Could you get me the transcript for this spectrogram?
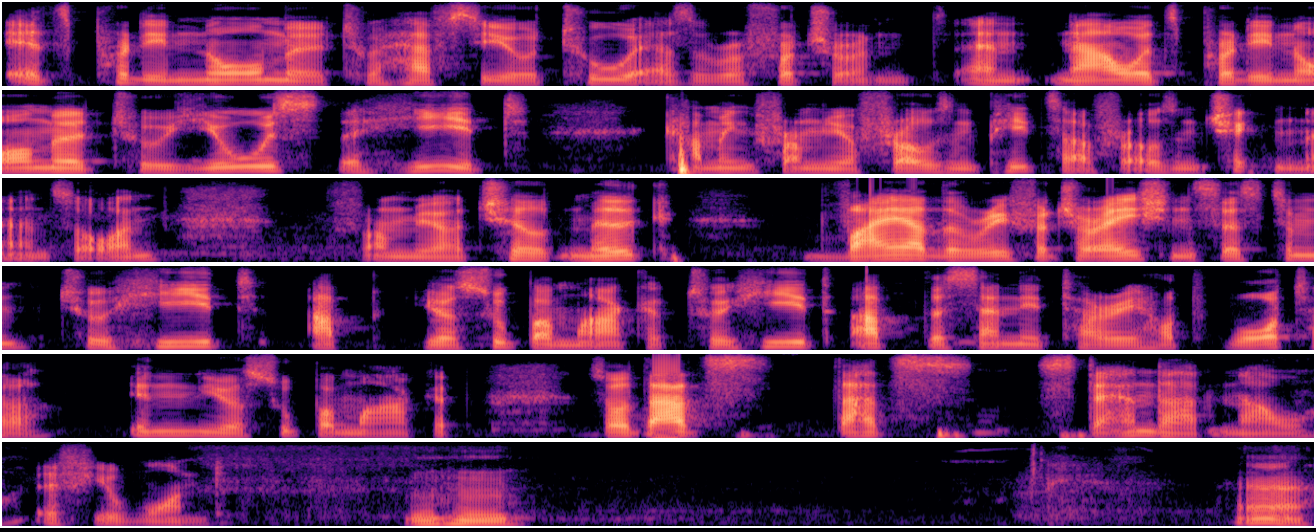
it's pretty normal to have CO2 as a refrigerant. And now it's pretty normal to use the heat coming from your frozen pizza, frozen chicken, and so on, from your chilled milk via the refrigeration system to heat up your supermarket, to heat up the sanitary hot water in your supermarket. So that's that's standard now if you want. Mm-hmm. Ah,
